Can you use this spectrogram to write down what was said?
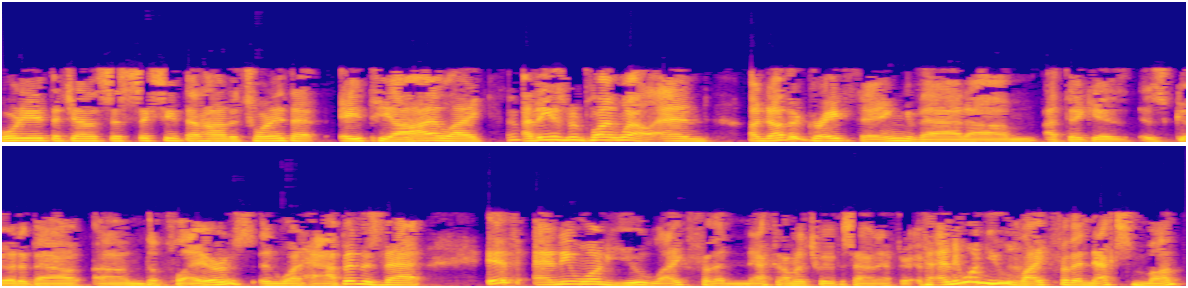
48th at Genesis, 16th at Honda, 20th at API. Yeah. Like, I think he's been playing well. And another great thing that, um, I think is, is good about, um, the players and what happened is that if anyone you like for the next, I'm going to tweet this out after, if anyone you like for the next month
